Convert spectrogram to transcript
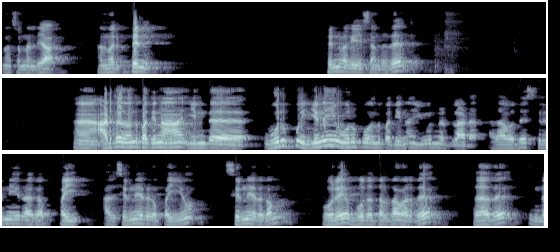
நான் சொன்னேன் இல்லையா? அந்த மாதிரி பெண். பெண் வகையை சார்ந்தது. அடுத்தது வந்து பார்த்தீங்கன்னா இந்த உறுப்பு இணைய உறுப்பு வந்து பார்த்தீங்கன்னா யூரினட் பிளாடர் அதாவது சிறுநீரக பை. அது சிறுநீரக பையும் சிறுநீரகம் ஒரே பூதத்தில் தான் வருது. அதாவது இந்த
